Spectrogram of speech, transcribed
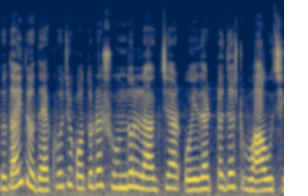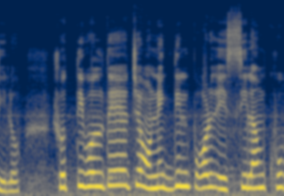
তো তাই তো, দেখো যে কতটা সুন্দর লাগছে। আর ওয়েদারটা জাস্ট ওয়াও ছিল। সত্যি বলতে হচ্ছে অনেক দিন পর এসছিলাম। খুব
